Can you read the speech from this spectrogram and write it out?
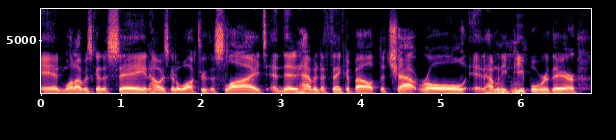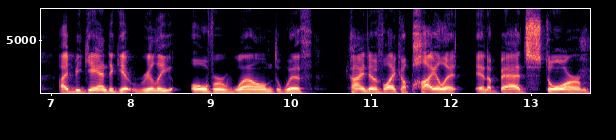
and what I was going to say and how I was going to walk through the slides, and then having to think about the chat role and how many mm-hmm. people were there, I began to get really overwhelmed with kind of like a pilot in a bad storm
